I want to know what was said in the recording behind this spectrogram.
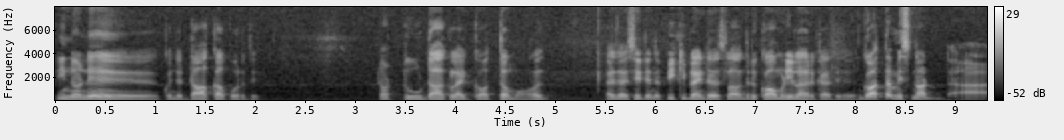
இன்னொன்று கொஞ்சம் டார்க்காக போகிறது not too dark like Gotham all as I said இந்த பீக்கி பிளைண்டர்ஸ்லாம் வந்துட்டு காமெடிலாம் இருக்காது. Is not uh,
